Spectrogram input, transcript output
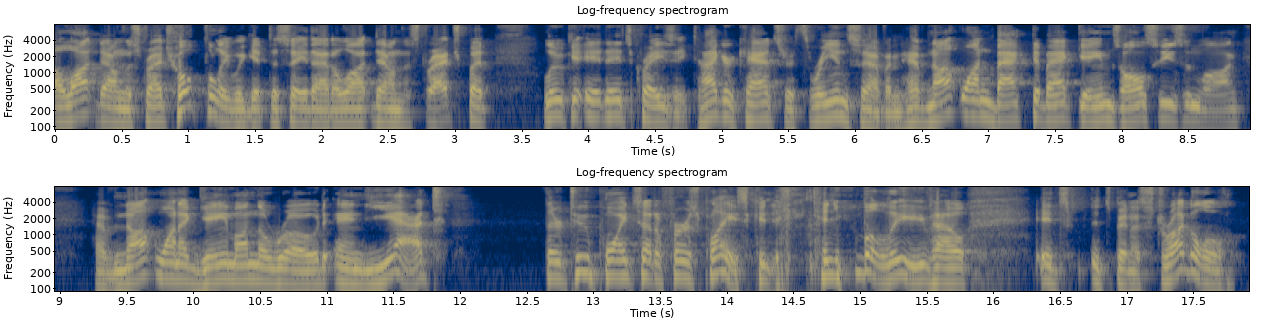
a lot down the stretch. Hopefully, we get to say that a lot down the stretch. But Luke, it, it's crazy. Tiger Cats are three and seven, have not won back to back games all season long, have not won a game on the road, and yet they're two points out of first place. Can can you believe how it's it's been a struggle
